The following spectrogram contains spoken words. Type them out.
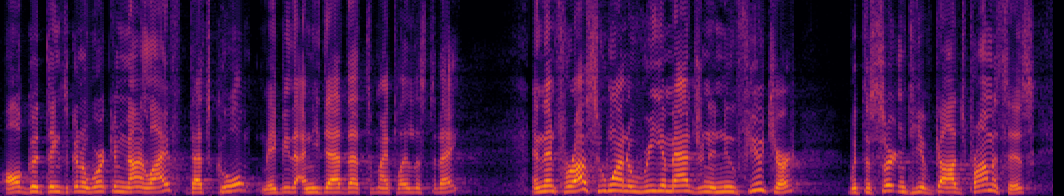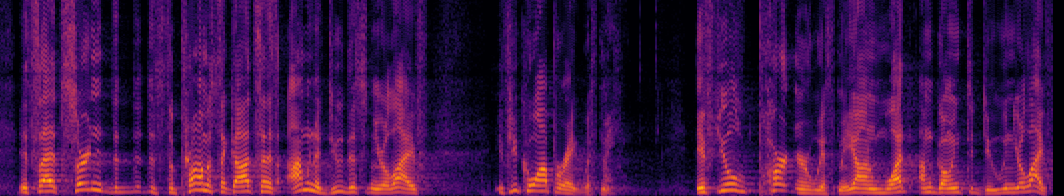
all good things are going to work in my life. That's cool. Maybe I need to add that to my playlist today. And then for us who want to reimagine a new future with the certainty of God's promises, it's that certain, it's the promise that God says, I'm going to do this in your life if you cooperate with me, if you'll partner with me on what I'm going to do in your life.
